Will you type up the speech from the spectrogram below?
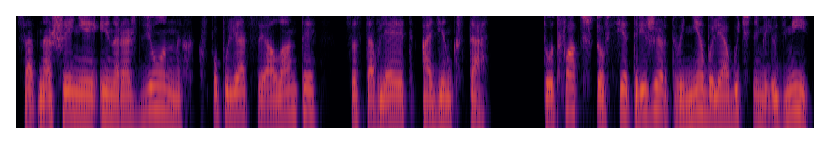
Соотношение инорожденных в популяции Аланты составляет один к ста. Тот факт, что все три жертвы не были обычными людьми,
